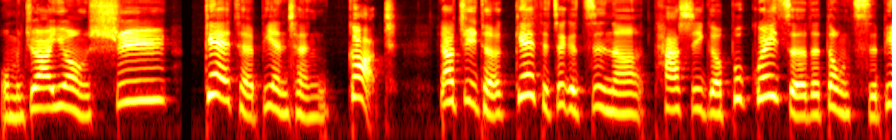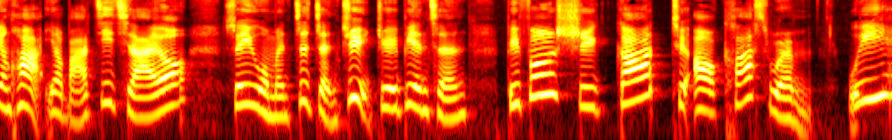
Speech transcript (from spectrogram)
我们就要用 she get 变成 got。要记得 get 这个字呢，它是一个不规则的动词变化，要把它记起来哦。所以，我们这整句就会变成 Before she got to our classroom, we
